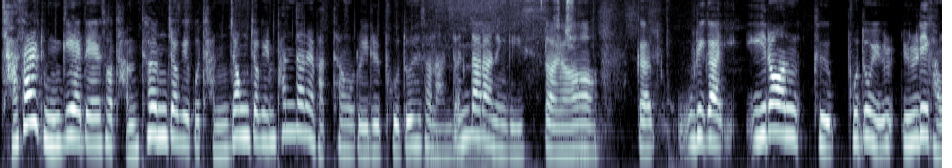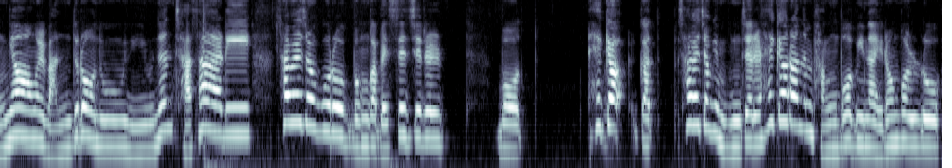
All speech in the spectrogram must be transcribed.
자살 동기에 대해서 단편적이고 단정적인 판단을 바탕으로 이를 보도해서는 안 된다라는 게 있어요. 그러니까 우리가 이- 이런 그 보도 윤- 윤리 강령을 만들어 놓은 이유는 자살이 사회적으로 뭔가 메시지를 뭐 해결, 그러니까 사회적인 문제를 해결하는 방법이나 이런 걸로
